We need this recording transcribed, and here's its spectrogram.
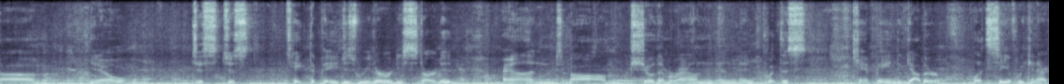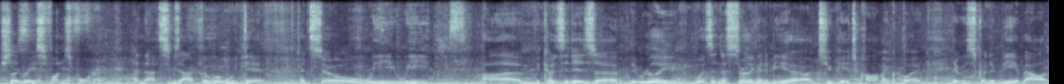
um, you know, just just take the pages we'd already started and um, show them around and, and put this campaign together. Let's see if we can actually raise funds for it, and that's exactly what we did. And so we we uh, because it is a, it really wasn't necessarily going to be a, a two-page comic, but it was going to be about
